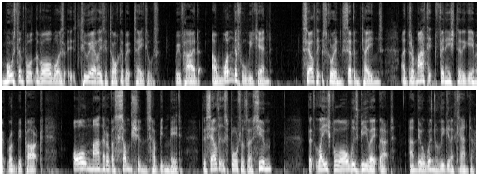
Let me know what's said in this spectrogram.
Most important of all was it's too early to talk about titles. We've had a wonderful weekend, Celtic scoring seven times, a dramatic finish to the game at Rugby Park. All manner of assumptions have been made. The Celtic supporters assume that life will always be like that and they'll win the league in a canter.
